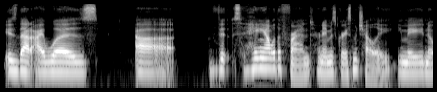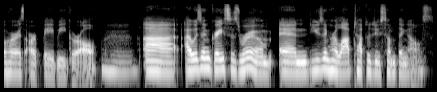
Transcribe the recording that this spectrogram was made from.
is that I was uh, vi- hanging out with a friend. Her name is Grace Miceli. You may know her as Art Baby Girl. Mhm. uh, I was in Grace's room and using her laptop to do something else.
